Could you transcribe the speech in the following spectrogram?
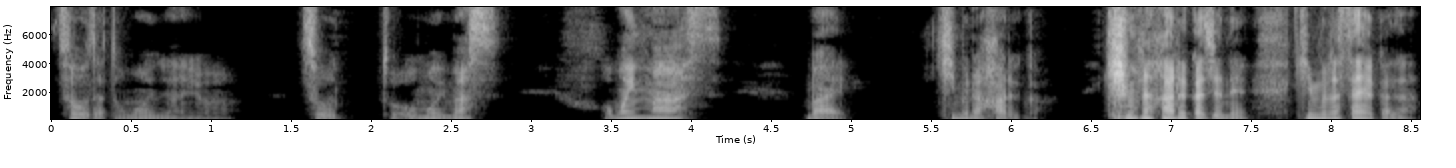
そうだと思うのよ。そうと思います。思います。バイ、木村遥。木村遥じゃねえ。木村さやかだ。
